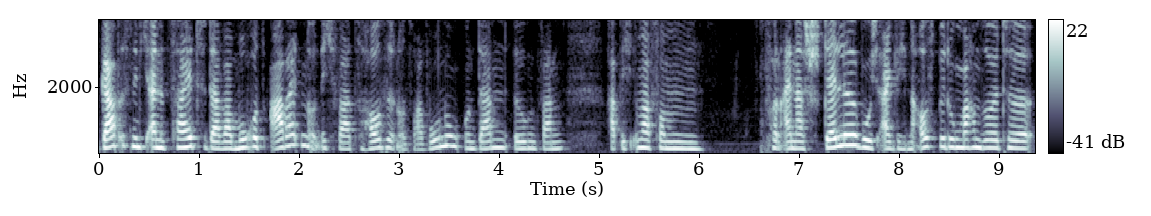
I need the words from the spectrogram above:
gab es nämlich eine Zeit, da war Moritz arbeiten und ich war zu Hause in unserer Wohnung und dann irgendwann habe ich immer vom, von einer Stelle, wo ich eigentlich eine Ausbildung machen sollte,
